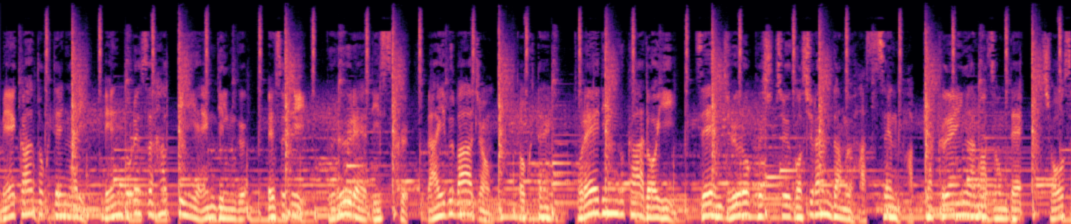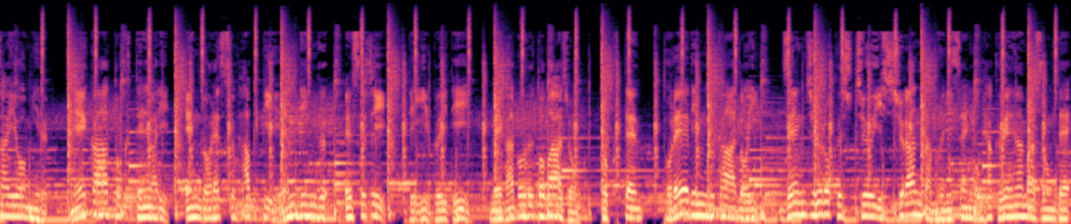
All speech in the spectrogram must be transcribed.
メーカー特典あり、 Endless Happy-Ending、SG、ブルーレイディスク、ライブバージョン、特典、トレーディングカード E、全16種中5種ランダム8800円 Amazon で、詳細を見る。メーカー特典あり、 Endless Happy-Ending、SG、DVD、メガボルトバージョン、特典、トレーディングカード E、全16種中1種ランダム2500円 Amazon で、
